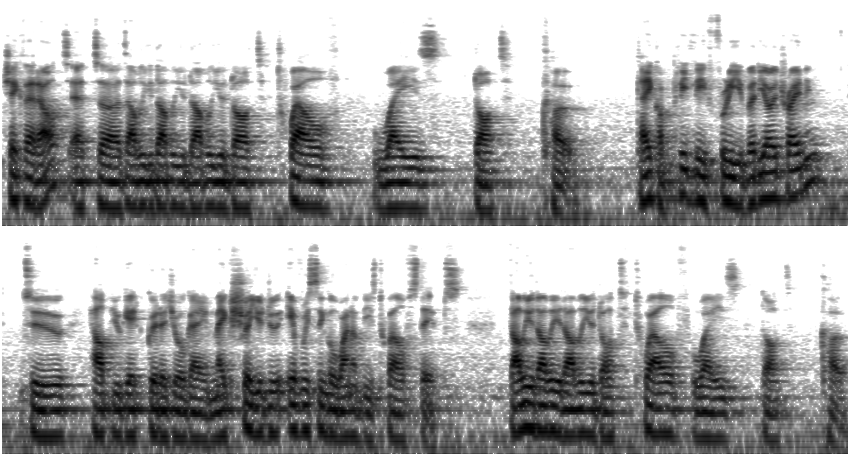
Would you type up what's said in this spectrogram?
check that out at uh, www.12ways.co. Okay, completely free video training to help you get good at your game. Make sure you do every single one of these 12 steps. www.12ways.co.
